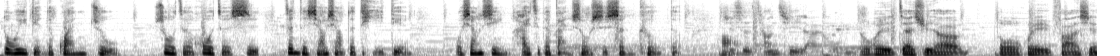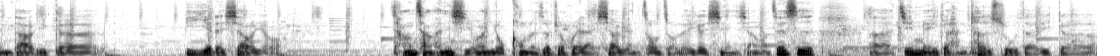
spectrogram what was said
多一点的关注，或者或者是真的小小的提点，我相信孩子的感受是深刻的。其实长期以来，我们都会在学校都会发现到一个毕业的校友。常常很喜欢有空的时候就回来校园走走的一个现象哦。这是呃集美一个很特殊的一个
